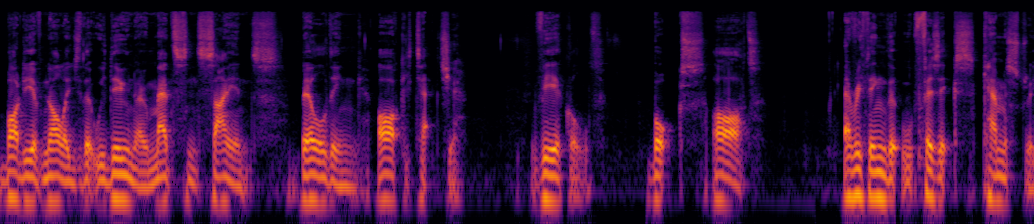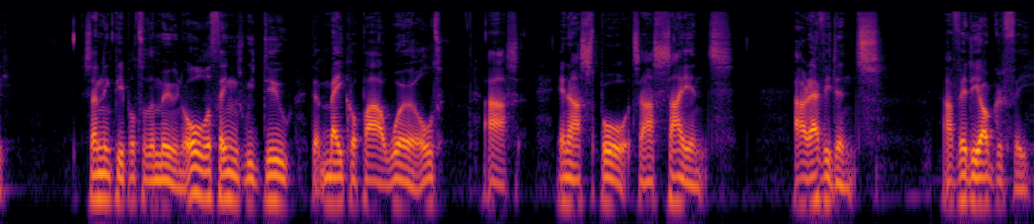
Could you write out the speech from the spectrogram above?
body of knowledge that we do know medicine, science, building, architecture, vehicles, books, art, everything that physics, chemistry, sending people to the moon, all the things we do that make up our world, our, in our sports, our science, our evidence, our videography,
